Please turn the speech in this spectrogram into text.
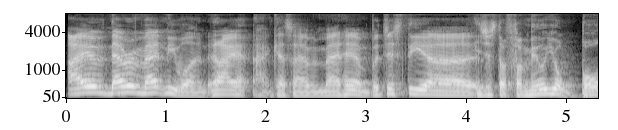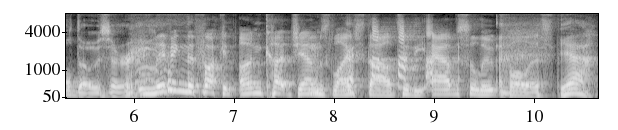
I have never met anyone, and I, I guess I haven't met him, but just the uh, He's just a familial bulldozer. living the fucking uncut gems lifestyle to the absolute fullest. yeah.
